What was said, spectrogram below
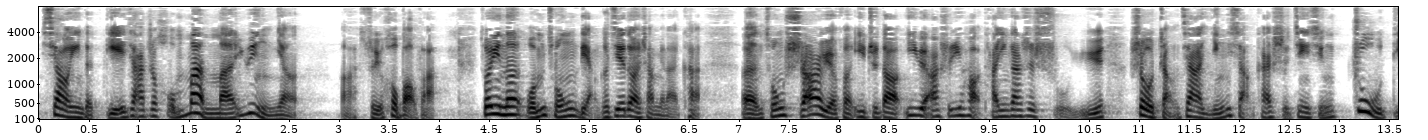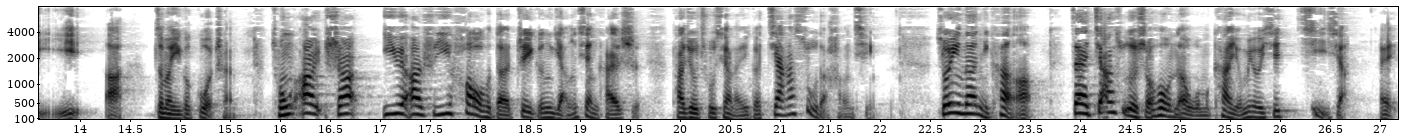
效应的叠加之后，慢慢酝酿啊，随后爆发。所以呢，我们从两个阶段上面来看，嗯，从十二月份一直到一月二十一号，它应该是属于受涨价影响开始进行筑底啊这么一个过程。从二十二一月二十一号的这根阳线开始，它就出现了一个加速的行情。所以呢，你看啊，在加速的时候呢，我们看有没有一些迹象？哎，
